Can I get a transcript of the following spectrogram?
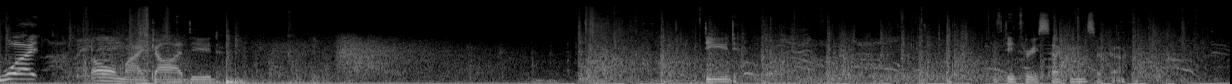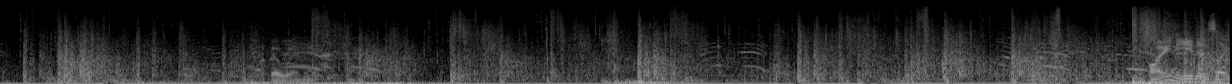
What? Oh my god, dude. Dude. 53 seconds, okay. Go in. All you need is like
